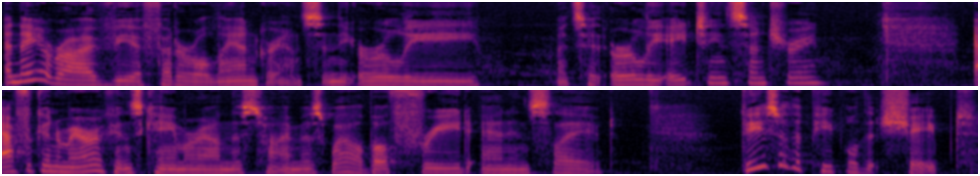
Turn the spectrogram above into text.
And they arrived via federal land grants in the early, I'd say, early 18th century. African Americans came around this time as well, both freed and enslaved. These are the people that shaped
